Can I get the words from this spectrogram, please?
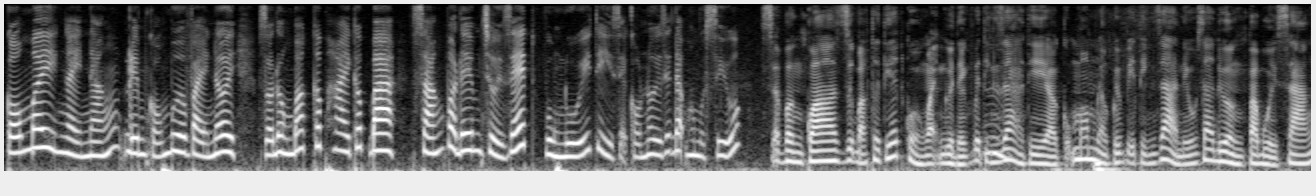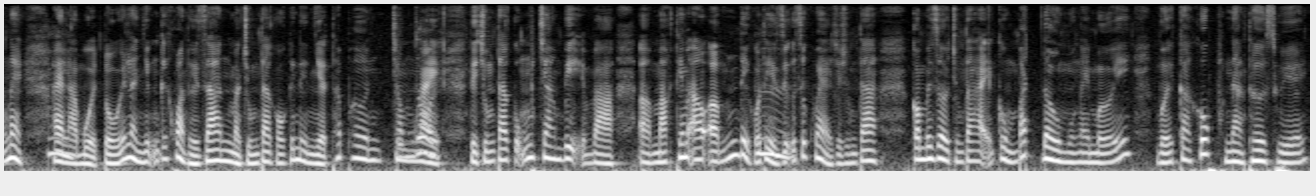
Có mây, ngày nắng, đêm có mưa vài nơi, gió đông bắc cấp 2, cấp 3, sáng và đêm trời rét, vùng núi thì sẽ có nơi rét đậm hơn một xíu. Dạ vâng, qua dự báo thời tiết của mọi người đến quý vị thính ừ. giả thì à, cũng mong là quý vị thính giả nếu ra đường vào buổi sáng này ừ. hay là buổi tối là những cái khoảng thời gian mà chúng ta có cái nền nhiệt thấp hơn trong Đúng ngày rồi. thì chúng ta cũng trang bị và uh, mặc thêm áo ấm để có thể ừ. giữ sức khỏe cho chúng ta. Còn bây giờ chúng ta hãy cùng bắt đầu một ngày mới với ca khúc Nàng thơ suối.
